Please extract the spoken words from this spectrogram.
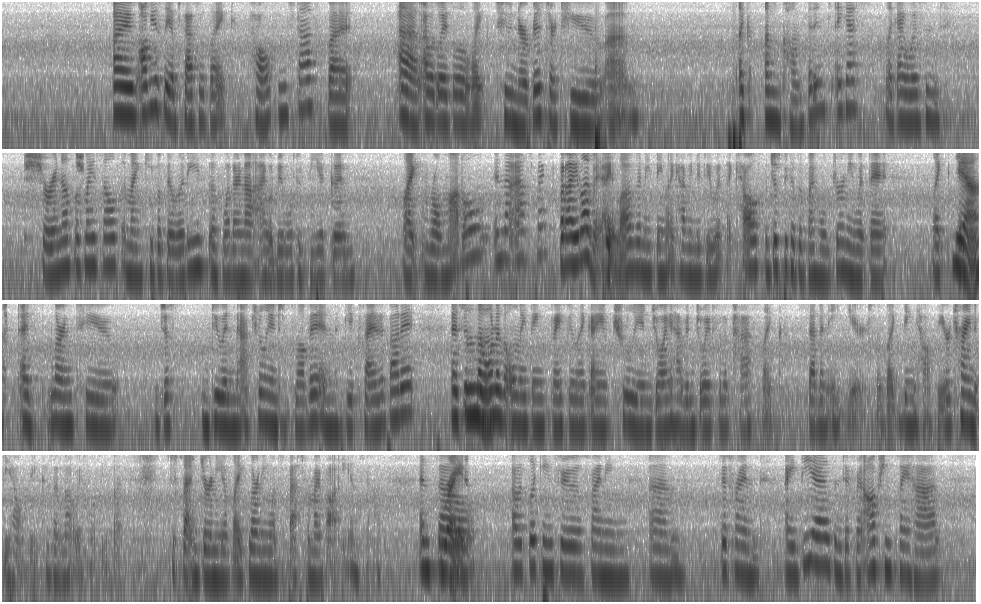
I'm obviously obsessed with like health and stuff, but um, I was always a little like too nervous or too um, like unconfident, I guess. Like I wasn't sure enough of myself and my capabilities of whether or not I would be able to be a good like role model in that aspect. But I love it. I love anything like having to do with like health, and just because of my whole journey with it. Like it- Yeah. I've learned to just do it naturally and just love it and be excited about it. And it's just mm-hmm. the, one of the only things that I feel like I truly enjoy, have enjoyed for the past like seven, eight years of like being healthy or trying to be healthy because I'm not always healthy, but just that journey of like learning what's best for my body and stuff. And so right. I was looking through finding um, different ideas and different options that I have.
